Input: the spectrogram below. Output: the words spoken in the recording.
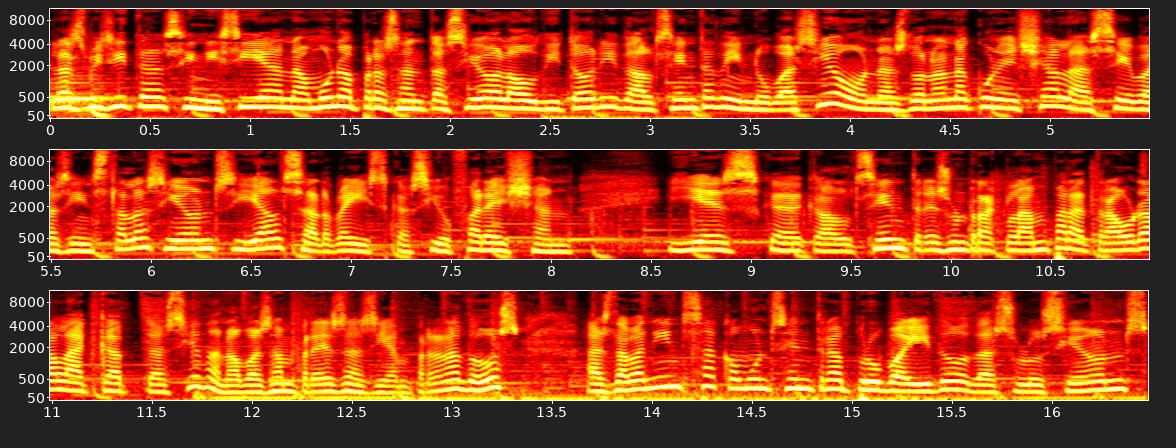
Les visites s'inicien amb una presentació a l'Auditori del Centre d'Innovació, on es donen a conèixer les seves instal·lacions i els serveis que s'hi ofereixen. I és que, que el centre és un reclam per atraure la captació de noves empreses i emprenedors, esdevenint-se com un centre proveïdor de solucions,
